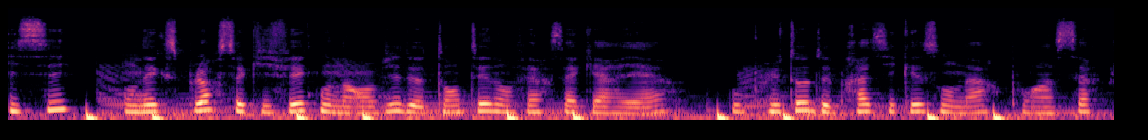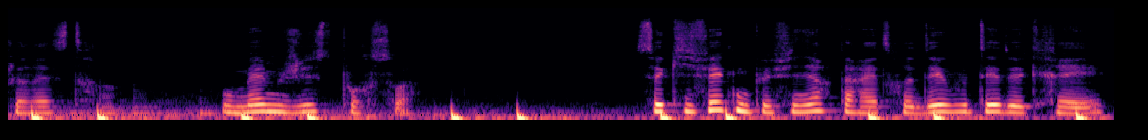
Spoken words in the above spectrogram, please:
Ici, on explore ce qui fait qu'on a envie de tenter d'en faire sa carrière, ou plutôt de pratiquer son art pour un cercle restreint, ou même juste pour soi. Ce qui fait qu'on peut finir par être dégoûté de créer,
